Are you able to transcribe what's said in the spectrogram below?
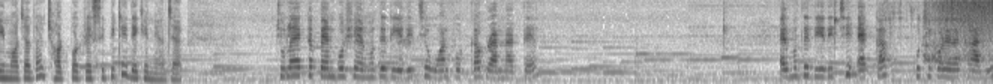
এই মজাদার ঝটপট রেসিপিটি দেখে নেওয়া যাক। চুলায় একটা প্যান বসে এর মধ্যে দিয়ে দিচ্ছে ওয়ান ফোর কাপ রান্নার তেল। এর মধ্যে দিয়ে দিচ্ছি এক কাপ কুচি করে রাখা আলু।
